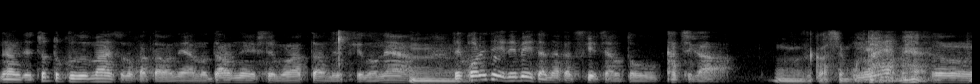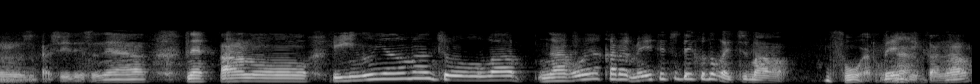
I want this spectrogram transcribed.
なのでちょっと車椅子の方はねあの断念してもらったんですけどね、ん。でこれでエレベーターの中つけちゃうと価値が。難しいもんね。ね、うん、難しいですね。ね、あのー、犬山城は名古屋から名鉄で行くのが一番そうやろうね。便利かな。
